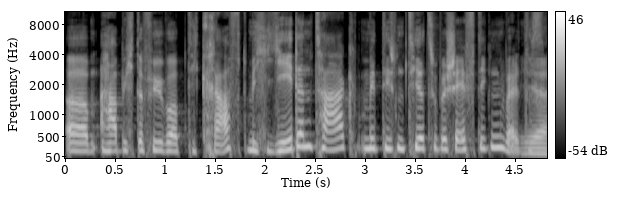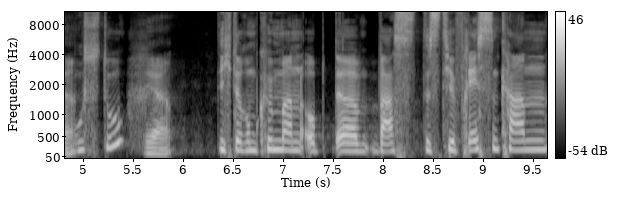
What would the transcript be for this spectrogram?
Ähm, Habe ich dafür überhaupt die Kraft, mich jeden Tag mit diesem Tier zu beschäftigen? Weil das yeah. musst du. Yeah. Dich darum kümmern, ob äh, was das Tier fressen kann,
